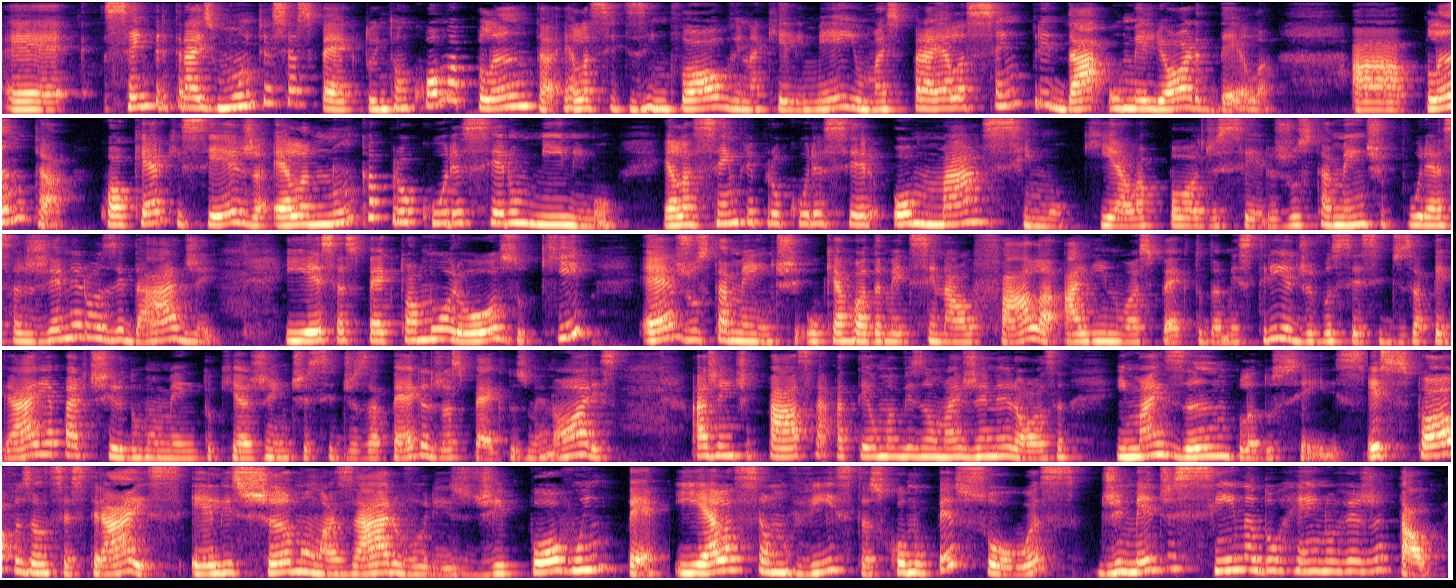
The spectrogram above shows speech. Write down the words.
é, sempre traz muito esse aspecto. Então, como a planta ela se desenvolve naquele meio, mas para ela sempre dá o melhor dela. A planta qualquer que seja, ela nunca procura ser o mínimo, ela sempre procura ser o máximo que ela pode ser, justamente por essa generosidade e esse aspecto amoroso que é justamente o que a roda medicinal fala ali no aspecto da mestria, de você se desapegar, e a partir do momento que a gente se desapega de aspectos menores, a gente passa a ter uma visão mais generosa e mais ampla dos seres. Esses povos ancestrais, eles chamam as árvores de povo em pé e elas são vistas como pessoas de medicina do reino vegetal.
